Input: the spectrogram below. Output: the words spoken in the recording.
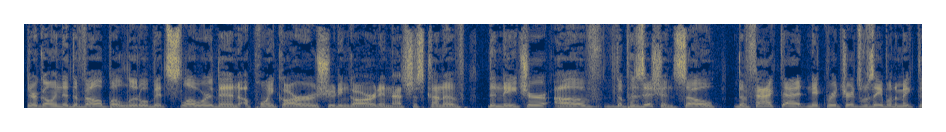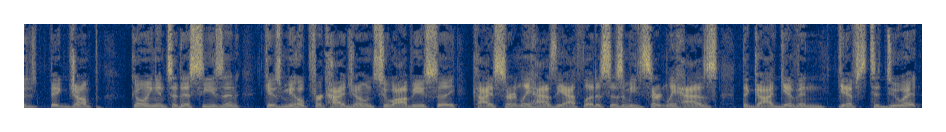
they're going to develop a little bit slower than a point guard or a shooting guard, and that's just kind of the nature of the position. So the fact that Nick Richards was able to make this big jump going into this season gives me hope for Kai Jones too. Obviously, Kai certainly has the athleticism. He certainly has the God given gifts to do it.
